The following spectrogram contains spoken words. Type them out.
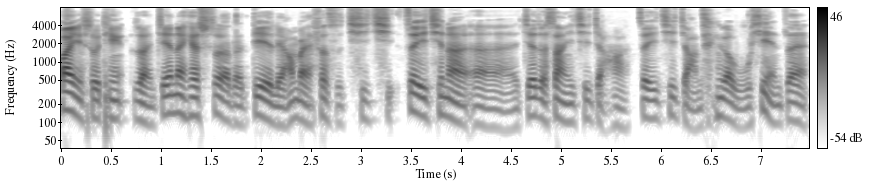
欢迎收听《软件那些事》的第两百四十七期。这一期呢，呃，接着上一期讲哈，这一期讲这个无线在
